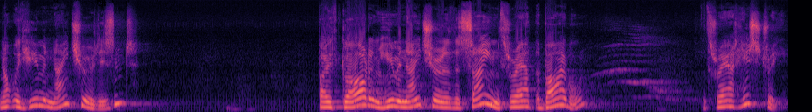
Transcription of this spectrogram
Not with human nature, it isn't. Both God and human nature are the same throughout the Bible and throughout history.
